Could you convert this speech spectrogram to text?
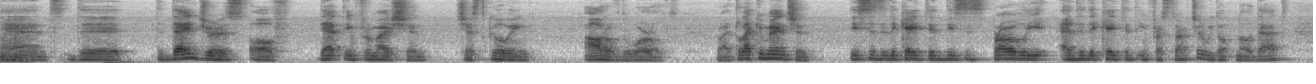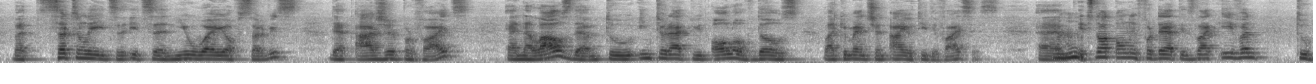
mm-hmm. and the the dangers of that information just going out of the world, right? Like you mentioned, this is dedicated. This is probably a dedicated infrastructure. We don't know that, but certainly it's a, it's a new way of service that Azure provides and allows them to interact with all of those, like you mentioned, IoT devices mm-hmm. It's not only for that, it's like even to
